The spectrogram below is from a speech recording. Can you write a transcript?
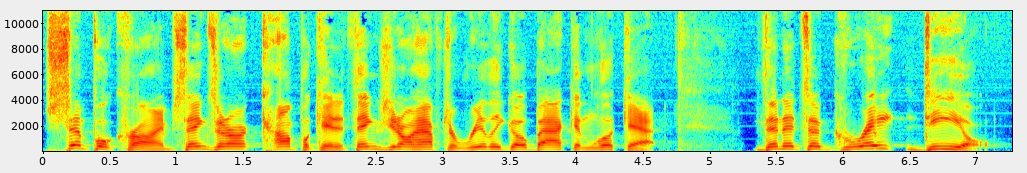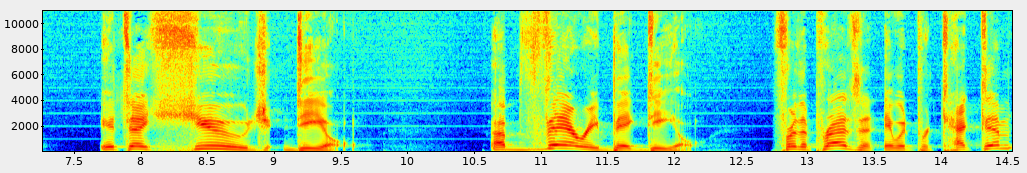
simple crimes, things that aren't complicated, things you don't have to really go back and look at, then it's a great deal. It's a huge deal. A very big deal for the president. It would protect him.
